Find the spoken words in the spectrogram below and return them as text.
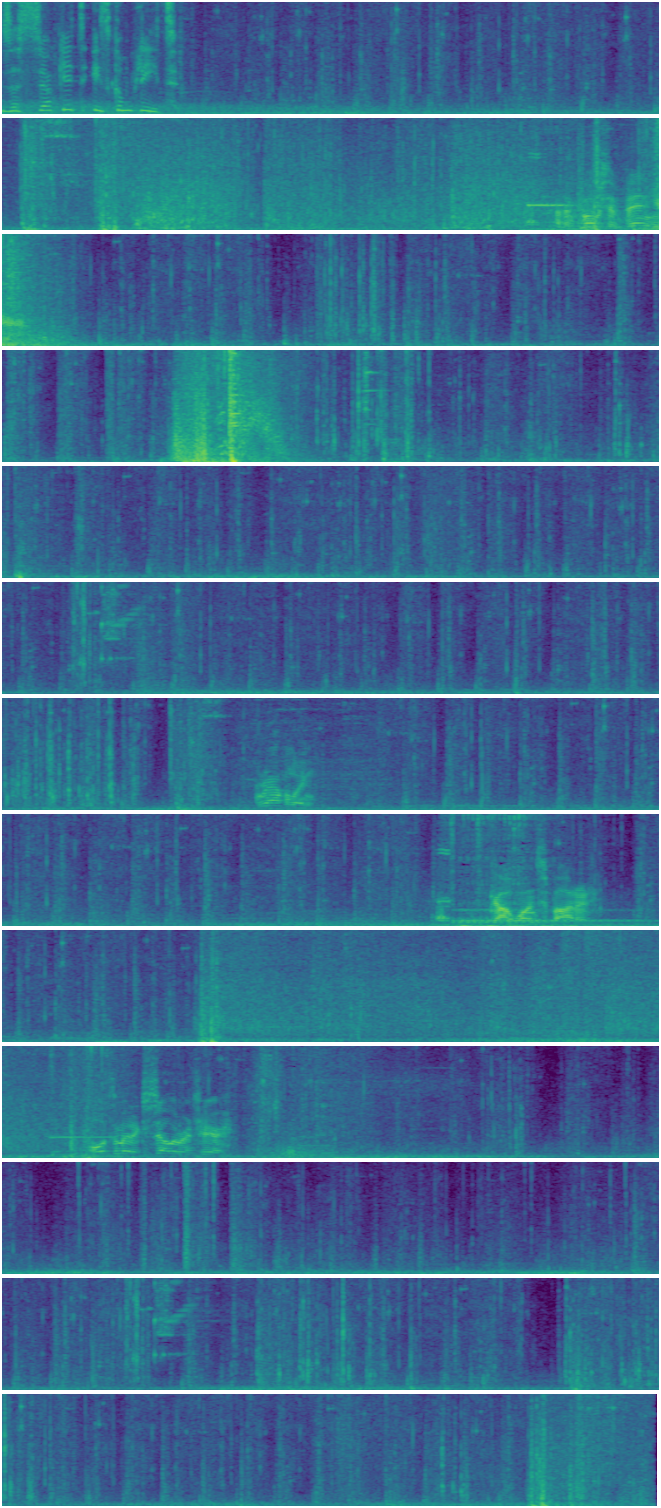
The circuit is complete. Other folks have been here. Grappling. Got one spotted. Ultimate accelerant here.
